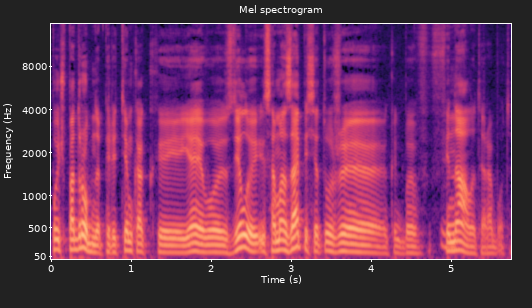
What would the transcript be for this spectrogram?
очень подробно перед тем, как я его сделаю. И сама запись — это уже как бы финал этой работы.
